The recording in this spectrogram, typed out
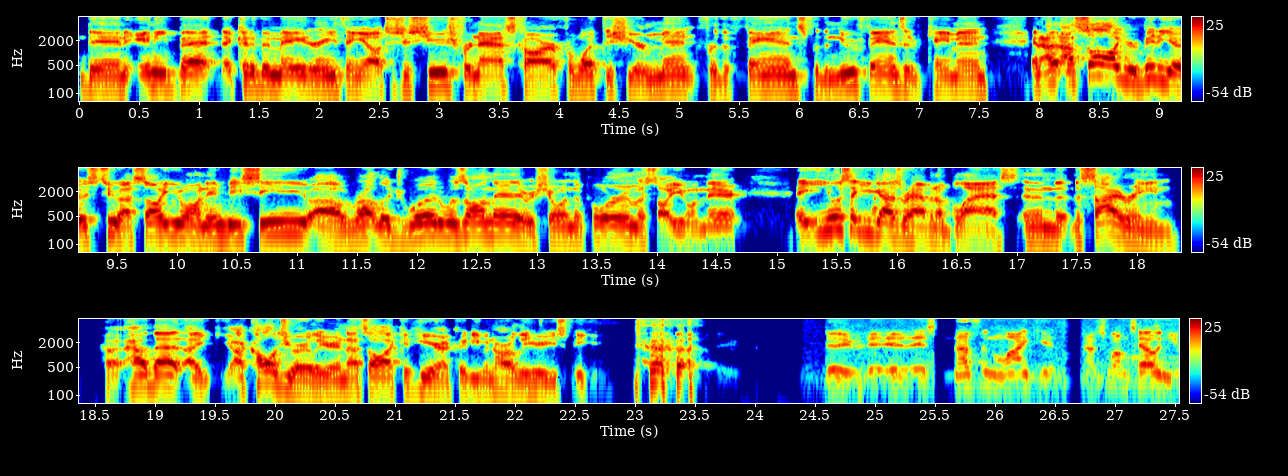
than any bet that could have been made or anything else. It's just huge for NASCAR for what this year meant for the fans, for the new fans that have came in. And I, I saw all your videos too. I saw you on NBC. Uh, Rutledge Wood was on there. They were showing the pool room. I saw you on there. You looks like you guys were having a blast. And then the, the siren, Uh, how that I I called you earlier and that's all I could hear. I couldn't even hardly hear you speaking. Dude, it, it's nothing like it. That's what I'm telling you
